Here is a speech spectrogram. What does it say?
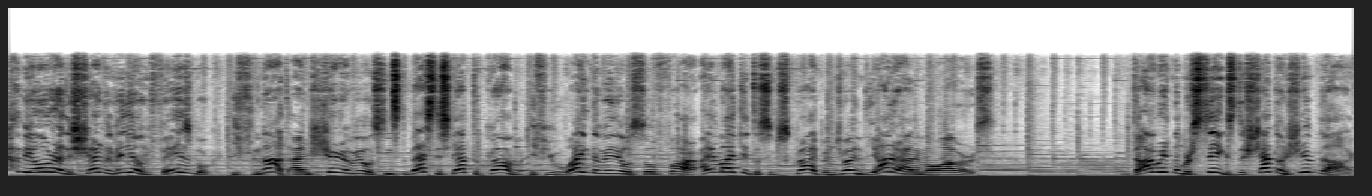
Have you already shared the video on Facebook? If not, I'm sure you will since the best is yet to come. If you like the video so far, I invite you to subscribe and join the other animal lovers. Dog breed number 6, the Shetland Sheepdog.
